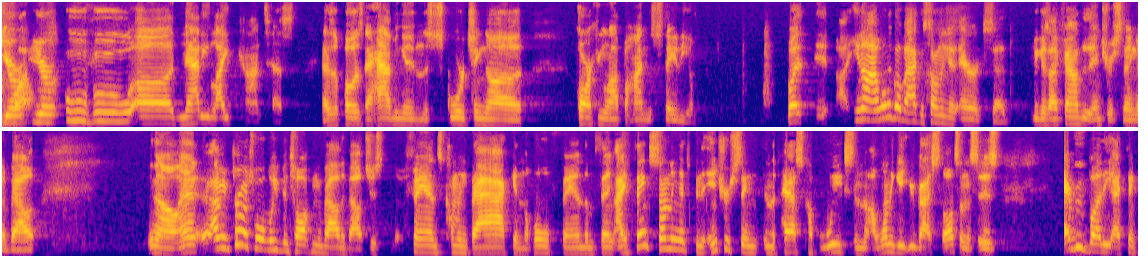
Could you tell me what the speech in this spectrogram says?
your, your Uvu uh, Natty Light contest, as opposed to having it in the scorching uh, parking lot behind the stadium. But you know, I want to go back to something that Eric said because I found it interesting about you know, and I mean, pretty much what we've been talking about about just fans coming back and the whole fandom thing. I think something that's been interesting in the past couple weeks, and I want to get your guys' thoughts on this, is everybody I think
